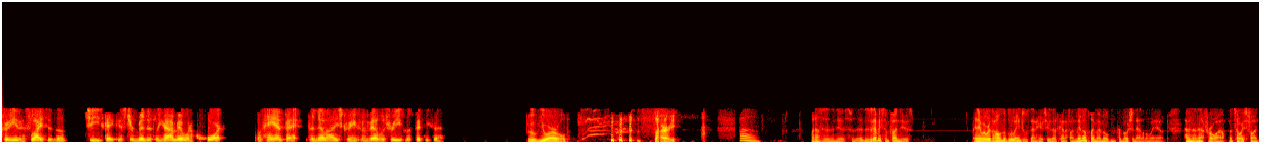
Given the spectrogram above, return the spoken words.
cream and slices of cheesecake is tremendously high. I remember when a quart of hand-packed vanilla ice cream from Velvet Freeze was 50 cents. Ooh, you are old. Sorry. Oh. What else is in the news? There's got to be some fun news. Anyway, we're the home of the Blue Angels down here too. That's kind of fun. Maybe I'll play my Milton promotion ad on the way out. I haven't done that for a while. That's always fun.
